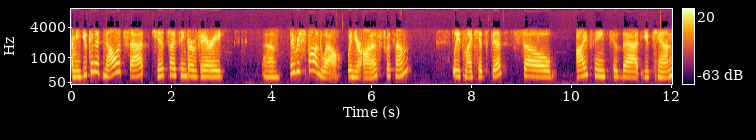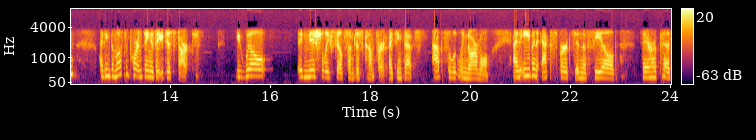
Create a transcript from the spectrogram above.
I mean, you can acknowledge that kids, I think, are very um, they respond well when you're honest with them. At least my kids did. So I think that you can. I think the most important thing is that you just start. You will initially feel some discomfort. I think that's absolutely normal and even experts in the field, therapists,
